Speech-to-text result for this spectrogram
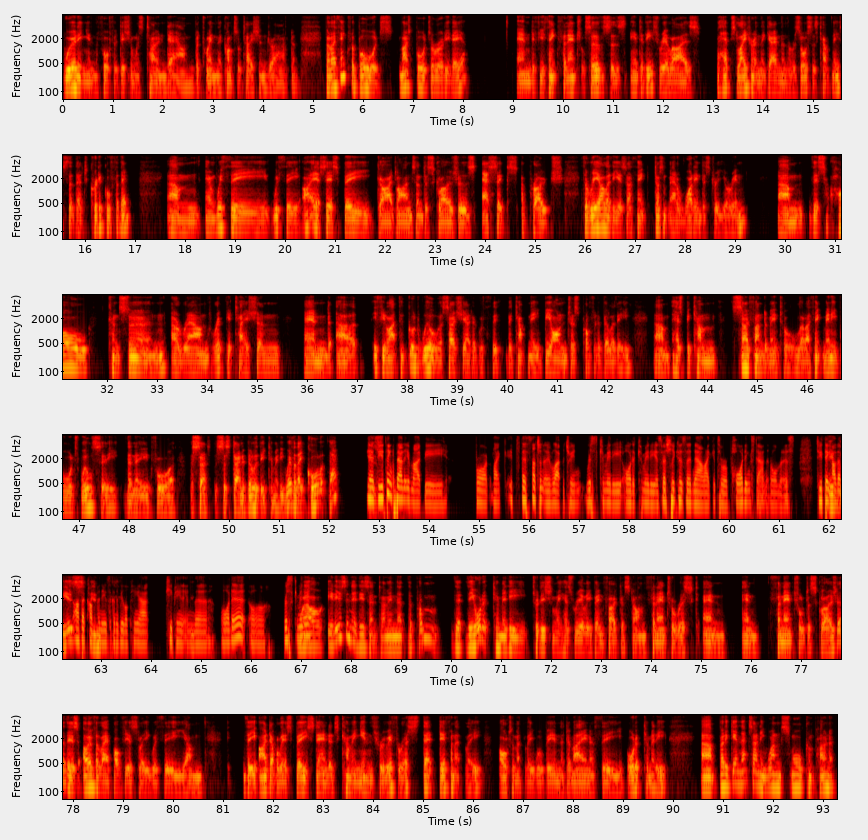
wording in the fourth edition was toned down between the consultation draft and but I think for boards, most boards are already there. And if you think financial services entities realize perhaps later in the game than the resources companies that that's critical for them. Um, and with the with the ISSB guidelines and disclosures, ASIC's approach, the reality is I think doesn't matter what industry you're in, um, this whole concern around reputation and, uh, if you like, the goodwill associated with the, the company beyond just profitability um, has become so fundamental that I think many boards will see the need for a sustainability committee, whether they call it that. Yeah, is, do you think that it might be brought like it's there's such an overlap between risk committee audit committee especially because they're now like it's a reporting standard almost do you think other other companies in, are going to be looking at keeping it in the audit or risk committee well it is and it isn't i mean the, the problem that the audit committee traditionally has really been focused on financial risk and and financial disclosure there's overlap obviously with the um, the ISSB standards coming in through IFRS, that definitely ultimately will be in the domain of the audit committee. Uh, but again, that's only one small component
